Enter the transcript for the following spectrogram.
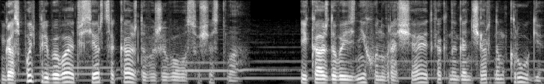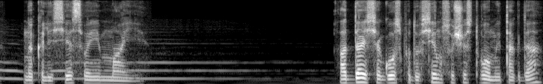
Господь пребывает в сердце каждого живого существа, и каждого из них Он вращает, как на гончарном круге, на колесе своей Майи. Отдайся Господу всем существом, и тогда,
